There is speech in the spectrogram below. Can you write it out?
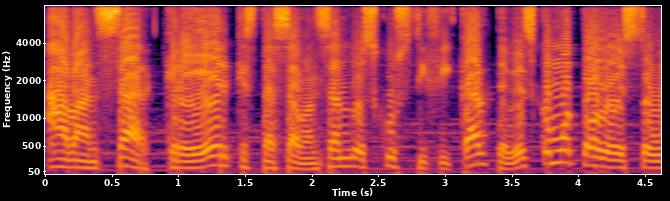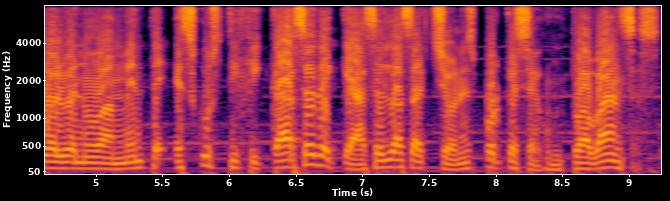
Avanzar, creer que estás avanzando es justificarte. ¿Ves cómo todo esto vuelve nuevamente? Es justificarse de que haces las acciones porque según tú avanzas.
